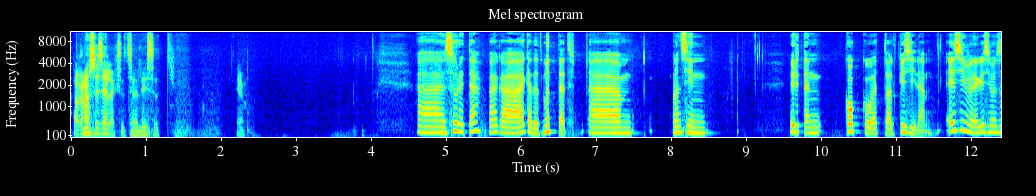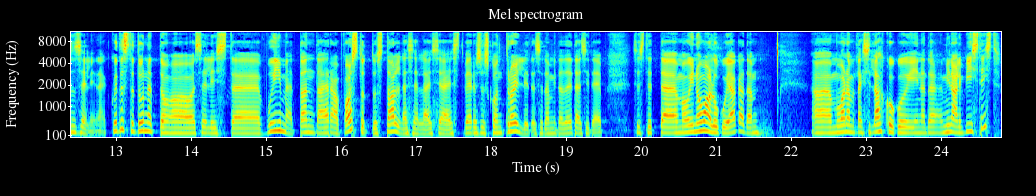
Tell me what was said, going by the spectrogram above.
aga noh, see selleks, et see on lihtsalt. Suur aitäh, väga ägedad mõtted äh,. ma olen siin, üritan kokkuvõtvalt küsida. esimene küsimus on selline, kuidas te tunnete oma sellist äh, võimet anda ära vastutust talle selle asja eest versus kontrollida seda, mida ta edasi teeb? sest et äh, ma võin oma lugu jagada. Äh, mu vanemad läksid lahku, kui nad, mina olin viisteist.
